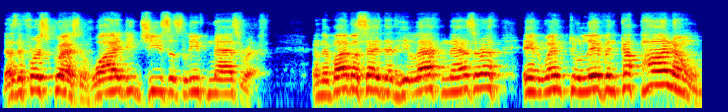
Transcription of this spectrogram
That's the first question. Why did Jesus leave Nazareth? And the Bible says that he left Nazareth and went to live in Capernaum.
